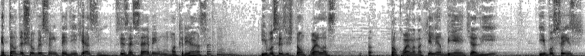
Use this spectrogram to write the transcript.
então, deixa eu ver se eu entendi que é assim: vocês recebem uma criança uhum. e vocês estão com elas, estão com ela naquele ambiente ali e vocês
